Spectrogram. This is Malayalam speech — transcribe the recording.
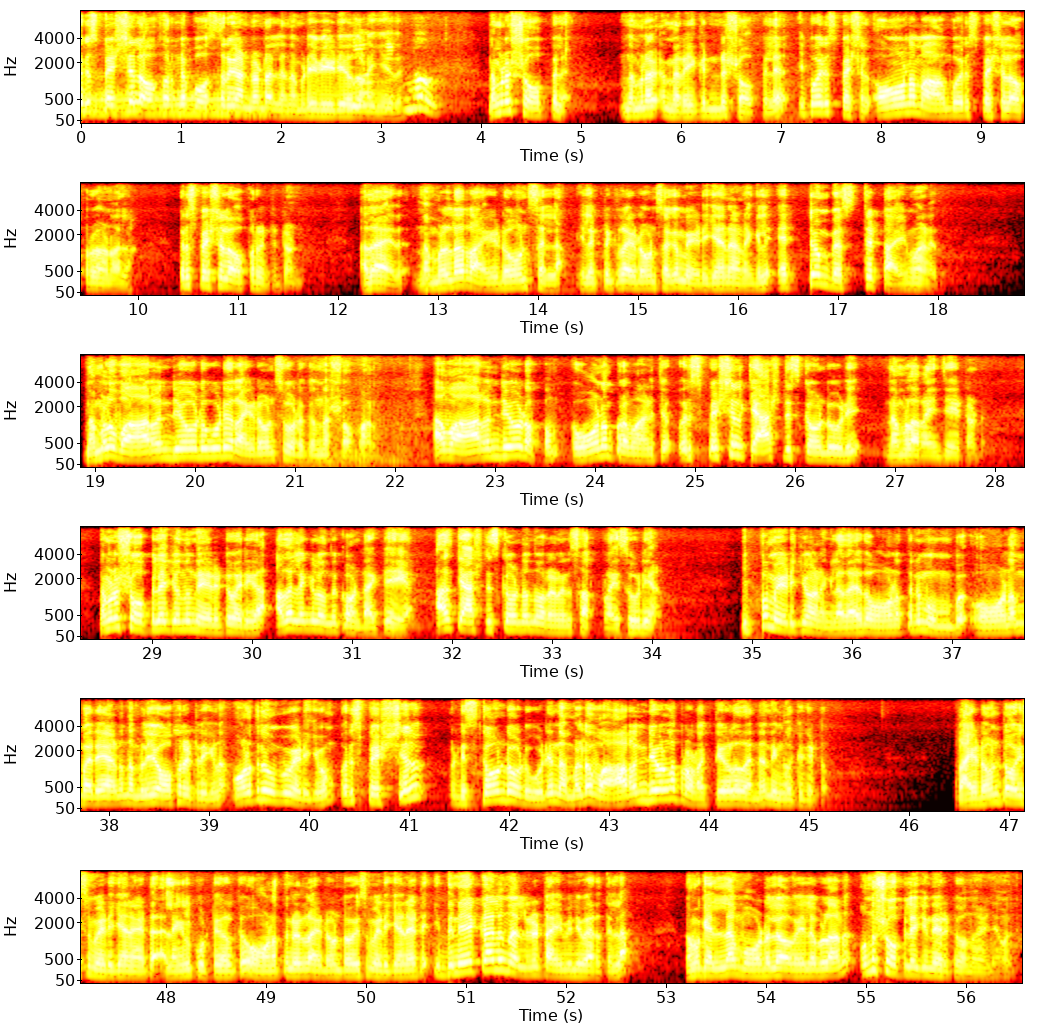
ഒരു സ്പെഷ്യൽ ഓഫറിന്റെ പോസ്റ്റർ കണ്ടോണ്ടല്ലേ നമ്മുടെ ഈ വീഡിയോ തുടങ്ങിയത്? നമ്മുടെ ഷോപ്പിൽ നമ്മുടെ മെറീക്കിന്റെ ഷോപ്പിൽ ഇപ്പോൾ ഒരു സ്പെഷ്യൽ ഓണം ആകുമ്പോൾ ഒരു സ്പെഷ്യൽ ഓഫർ വേണമല്ലോ. ഒരു സ്പെഷ്യൽ ഓഫർ ഇട്ടിട്ടുണ്ട്. അതായത് നമ്മളുടെ റൈഡോൺസ് എല്ലാം ഇലക്ട്രിക് റൈഡോൺസ് ഒക്കെ മേടിക്കാനാണെങ്കിൽ ഏറ്റവും ബെസ്റ്റ് ടൈമാണിത് നമ്മൾ വാറന്റിയോടുകൂടി റൈഡോൺസ് കൊടുക്കുന്ന ഷോപ്പാണ് ആ വാറന്റിയോടൊപ്പം ഓണം പ്രമാണിച്ച് ഒരു സ്പെഷ്യൽ ക്യാഷ് ഡിസ്കൗണ്ട് കൂടി നമ്മൾ അറേഞ്ച് ചെയ്തിട്ടുണ്ട്. നമ്മുടെ ഷോപ്പിലേക്ക് ഒന്ന് നേരിട്ട് വരിക അതല്ലെങ്കിൽ ഒന്ന് കോൺടാക്റ്റ് ചെയ്യുക. ആ ക്യാഷ് ഡിസ്കൗണ്ട് എന്ന് പറയുന്ന ഒരു സർപ്രൈസ് കൂടിയാണ്. ഇപ്പം മേടിക്കുവാണെങ്കിൽ അതായത് ഓണത്തിന് മുമ്പ് ഓണം വരെയാണ് നമ്മൾ ഈ ഓഫർ ഇട്ടിരിക്കുന്നത്. ഓണത്തിന് മുമ്പ് മേടിക്കുമ്പം ഒരു സ്പെഷ്യൽ ഡിസ്കൗണ്ടോടുകൂടി നമ്മളുടെ വാറന്റിയുള്ള പ്രൊഡക്റ്റുകൾ തന്നെ നിങ്ങൾക്ക് കിട്ടും. റൈഡ് ഓൺ ടോയ്സ് മേടിക്കാനായിട്ട് അല്ലെങ്കിൽ കുട്ടികൾക്ക് ഓണത്തിന് ഒരു റൈഡ് ഓൺ ടോയ്സ് മേടിക്കാനായിട്ട് ഇതിനേക്കാളും നല്ലൊരു ടൈം ഇനി വരത്തില്ല. നമുക്ക് എല്ലാ മോഡലും അവൈലബിൾ ആണ്. ഒന്ന് ഷോപ്പിലേക്ക് നേരിട്ട് വന്നു കഴിഞ്ഞാൽ മതി.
